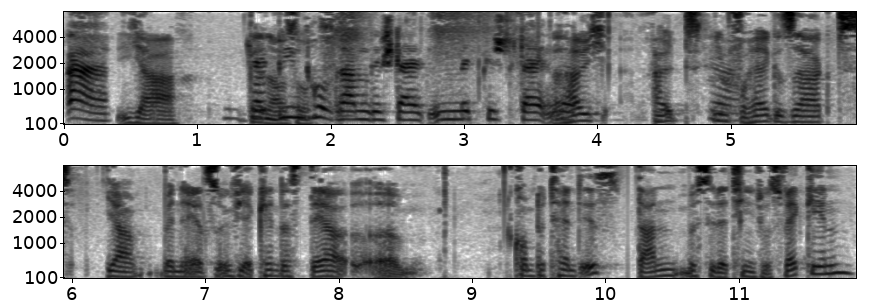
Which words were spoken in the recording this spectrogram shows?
Ah, ja, genau so. Bühnenprogramm gestalten, mitgestalten. Dann habe ich halt Ja. ihm vorhergesagt, ja, wenn er jetzt irgendwie erkennt, dass der ähm, kompetent ist, dann müsste der Tinnitus weggehen.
